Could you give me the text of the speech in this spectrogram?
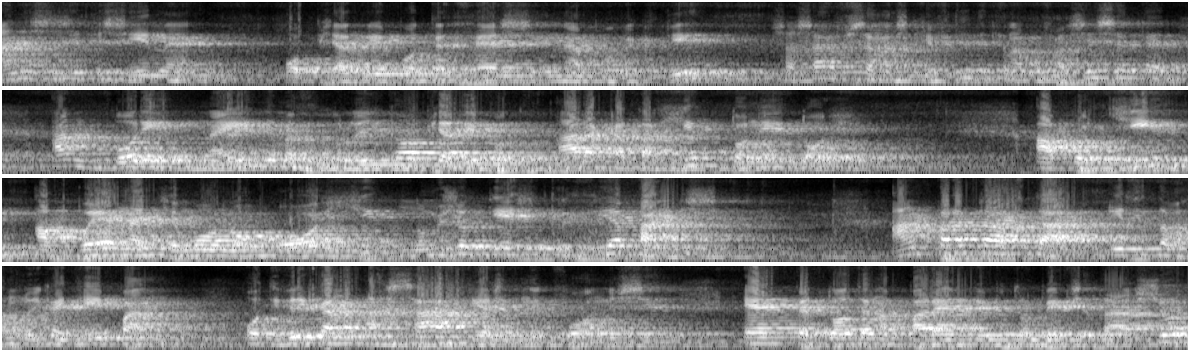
Αν η συζήτηση είναι οποιαδήποτε θέση είναι αποδεκτή, σας άφησα να σκεφτείτε και να αποφασίσετε αν μπορεί να είναι μεθοδολογικά οποιαδήποτε. Άρα καταρχήν το ναι ή το όχι. Από εκεί, από ένα και μόνο όχι, νομίζω ότι έχει κρυφθεί απάντηση. Αν παρά τα αυτά ήρθαν τα βαθμολογικά και είπαν ότι βρήκαν ασάφεια στην εκφώνηση, έπρεπε τότε να παρέμβει η Επιτροπή Εξετάσεων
